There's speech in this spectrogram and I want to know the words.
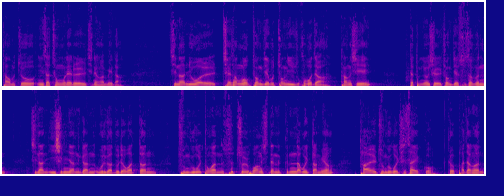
다음 주 인사청문회를 진행합니다. 지난 6월 최상목 경제부총리 후보자 당시 대통령실 경제수석은 지난 20년간 우리가 누려왔던 중국을 통한 수출 호황 시대는 끝나고 있다며 탈중국을 시사했고 그 파장은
